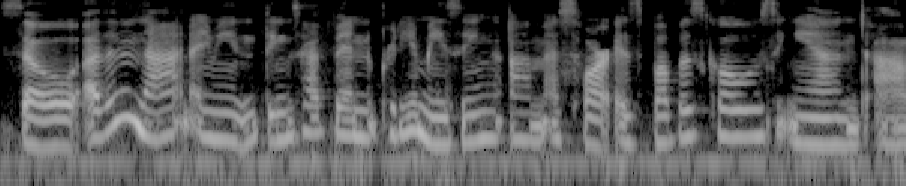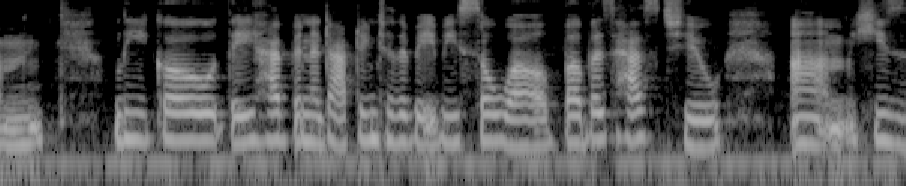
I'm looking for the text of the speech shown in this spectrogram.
So, other than that, I mean, things have been pretty amazing um, as far as Bubba's goes and um, Lee go. They have been adapting to the baby so well. Bubba's has too. Um, he's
